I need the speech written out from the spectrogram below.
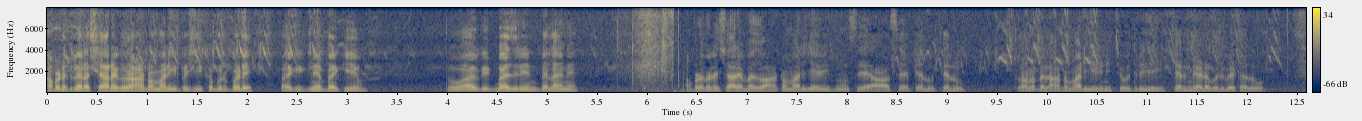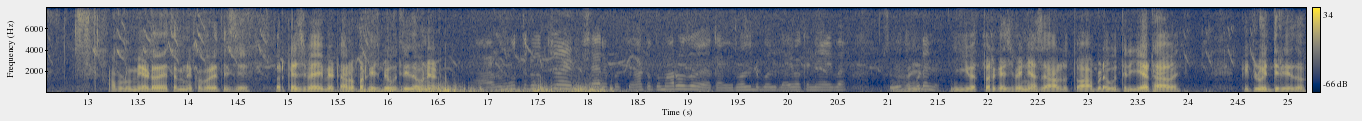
આપણે તો પહેલાં ચારે કોઈ આંટો મારી પછી ખબર પડે પાકી કે ને પાકી એમ. તો આવી કંઈક બાજરી પહેલાં ને આપણે પહેલાં ચારે બાજુ આંટો મારી આવી. શું છે આ છે પેલું પેલું તો હાલો પહેલાં આંટો મારી આવી નીચે ઉતરી જઈએ. ત્યારે મેળો પર બેઠા જુઓ. આપણો મેળો હે તમને ખબર હતી છે પ્રકાશભાઈ બેઠા. હાલો પ્રકાશભાઈ ઉતરી જાવ નહીં જોવું પડે ને. એ વાત પ્રકાશભાઈ ને હાલો તો આપણે ઉતરી બેઠા આવે કેટલું ઉતરી તો?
